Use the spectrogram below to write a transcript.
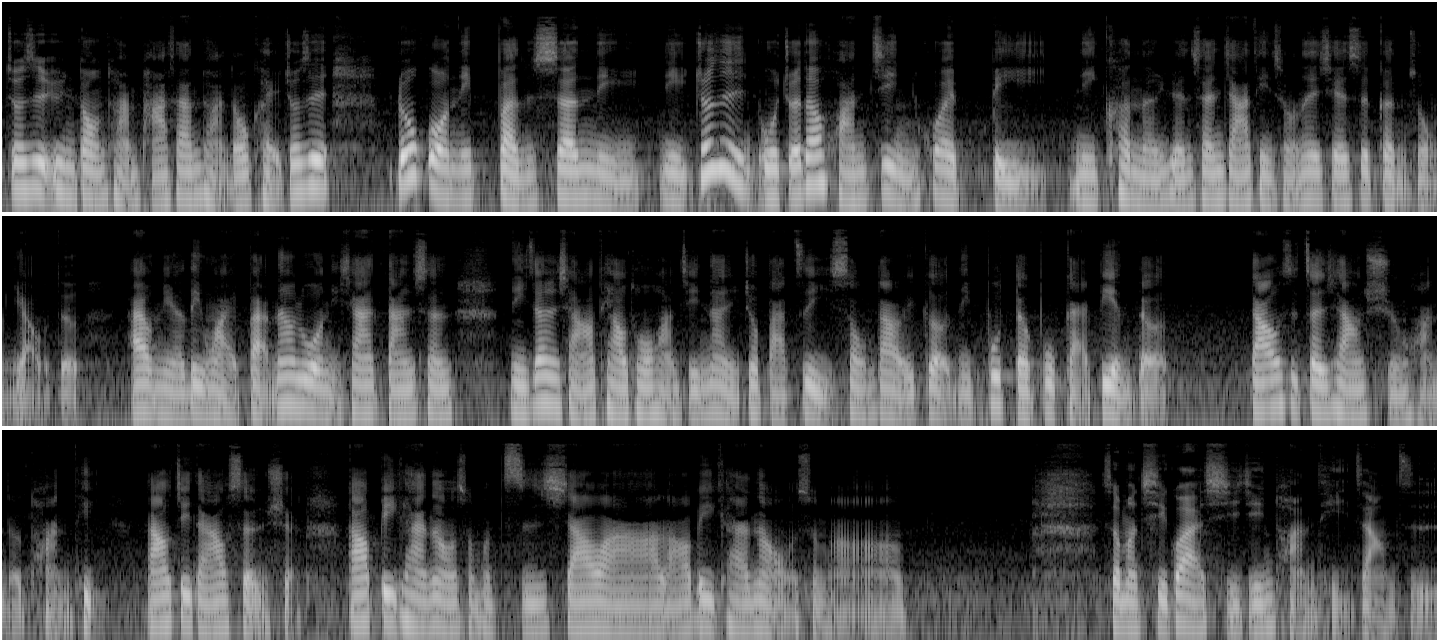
就是运动团、爬山团都可以，就是。如果你本身你你就是，我觉得环境会比你可能原生家庭什么那些是更重要的，还有你的另外一半。那如果你现在单身，你真的想要跳脱环境，那你就把自己送到一个你不得不改变的，然后是正向循环的团体，然后记得要慎选，然后避开那种什么直销啊，然后避开那种什么什么奇怪的吸金团体这样子，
